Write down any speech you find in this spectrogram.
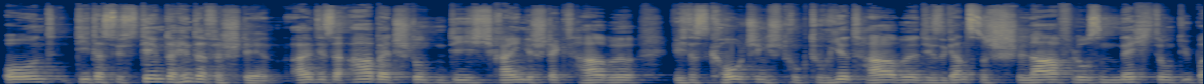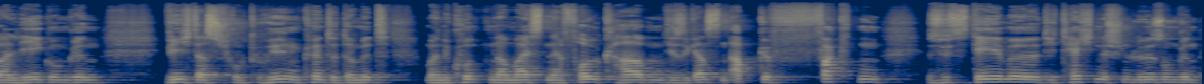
und die das System dahinter verstehen. All diese Arbeitsstunden, die ich reingesteckt habe, wie ich das Coaching strukturiert habe, diese ganzen schlaflosen Nächte und Überlegungen, wie ich das strukturieren könnte, damit meine Kunden am meisten Erfolg haben, diese ganzen abgefuckten Systeme, die technischen Lösungen,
